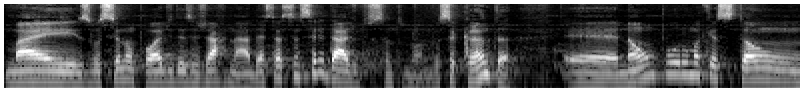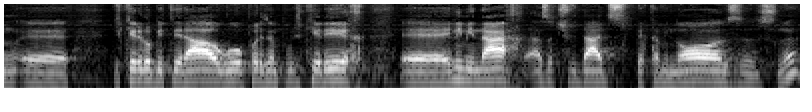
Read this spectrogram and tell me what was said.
mas você não pode desejar nada. Essa é a sinceridade do Santo Nome. Você canta é, não por uma questão é, de querer obter algo, por exemplo, de querer é, eliminar as atividades pecaminosas. Né?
